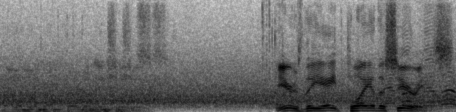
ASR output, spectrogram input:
That'll bring up third and inches. Here's the eighth play of the series.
